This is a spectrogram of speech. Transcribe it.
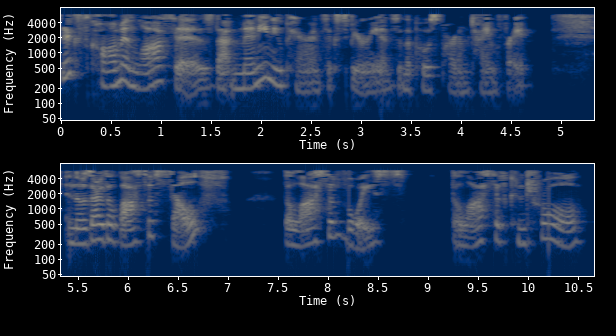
six common losses that many new parents experience in the postpartum timeframe. And those are the loss of self, the loss of voice, the loss of control,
